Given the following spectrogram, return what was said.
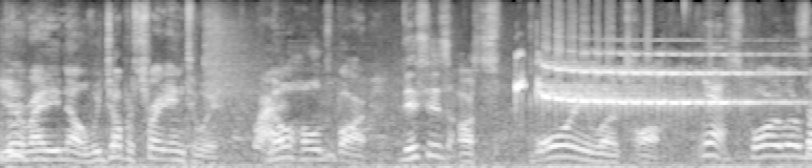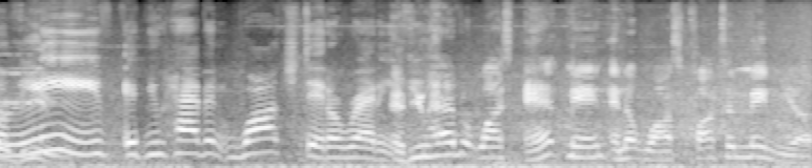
You already know. We jumping straight into it. Right. No holds bar. This is our spoiler talk. Yeah. Spoiler So review. leave if you haven't watched it already. If you haven't watched Ant Man and the Wasp: Quantumania,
